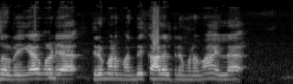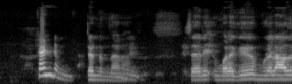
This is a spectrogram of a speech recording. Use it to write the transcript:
சொல்றீங்க. உங்களுடைய திருமணம் வந்து காதல் திருமணமா இல்ல ரெண்டும். ரெண்டும் தானா. சரி உங்களுக்கு முதலாவது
